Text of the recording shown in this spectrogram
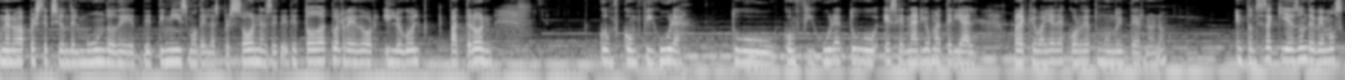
nueva percepción del mundo, de, ti mismo, de las personas, de, todo a tu alrededor y luego el patrón configura tu, configura tu escenario material para que vaya de acorde a tu mundo interno, ¿no? Entonces aquí es donde vemos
